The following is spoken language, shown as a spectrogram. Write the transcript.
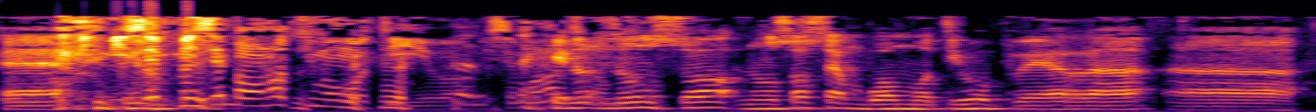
Eh, mi, se- mi, sembra un ottimo motivo. Un ottimo non, non, so, non, so, se è un buon motivo per, uh,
